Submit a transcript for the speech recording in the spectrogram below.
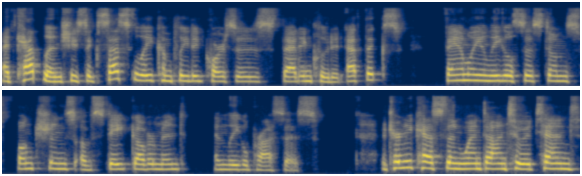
At Kaplan, she successfully completed courses that included ethics, family and legal systems, functions of state government, and legal process. Attorney Kess then went on to attend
